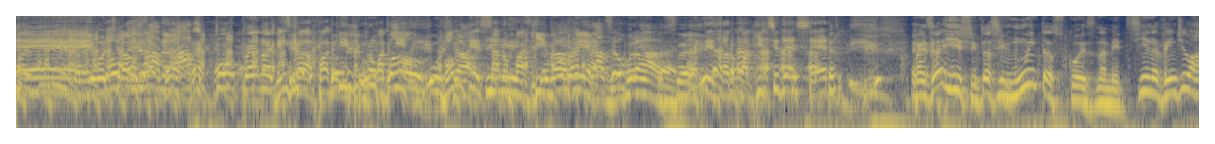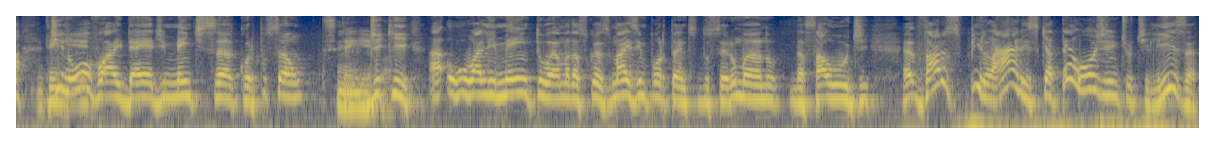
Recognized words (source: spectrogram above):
mais É, bonita. Eu vou então tirar o sapato e pôr o pé na Vem axila. cá, Paquito, pro Paquito, Paulo puxar. vamos testar no Paquito, vamos arrancar seu braço. é. Vamos testar no Paquito se der certo. Mas é isso. Então, assim, muitas coisas na medicina vêm de lá. De novo, a ideia de mente sã, corpo são. Sim. De que a- o alimento é uma das coisas mais importantes do ser humano, da saúde. É, vários pilares que até hoje a gente utiliza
